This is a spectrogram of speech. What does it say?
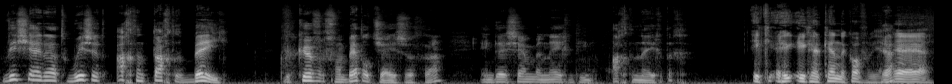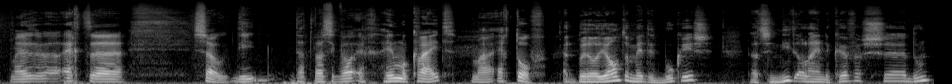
Wist jij dat Wizard 88B de cover van Battle gedaan? In december 1998. Ik, ik, ik herken de cover, ja. Ja? ja? ja, Maar echt... eh, zo, die, dat was ik wel echt helemaal kwijt. Maar echt tof. Het briljante met dit boek is dat ze niet alleen de covers eh, doen,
